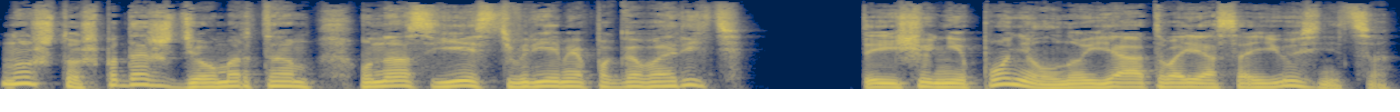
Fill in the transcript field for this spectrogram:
«Ну что ж, подождем, Артам. У нас есть время поговорить. Ты еще не понял, но я твоя союзница.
